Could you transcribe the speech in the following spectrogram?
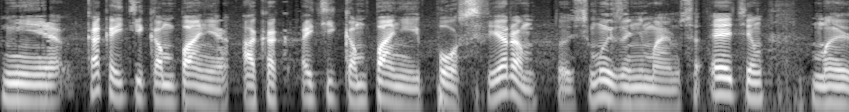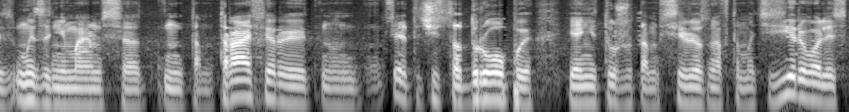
не как IT-компания, а как IT-компании по сферам, то есть мы занимаемся этим, мы, мы занимаемся ну, там траферы, ну, это чисто дропы, и они тоже там серьезно автоматизировались.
